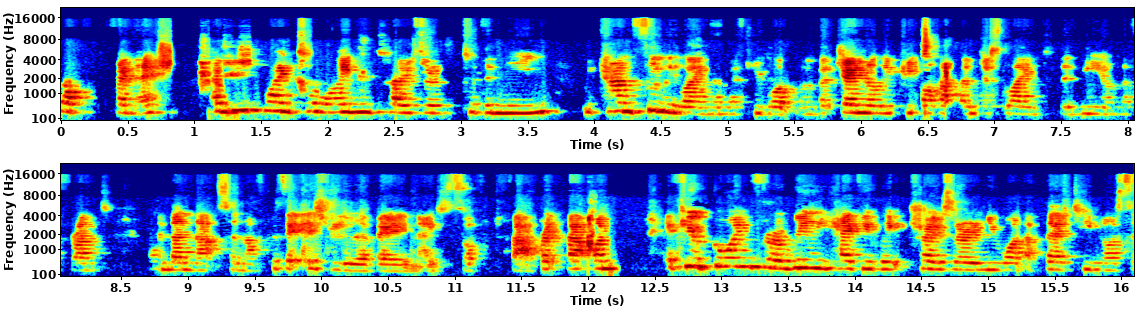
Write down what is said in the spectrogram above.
soft finish. And we like to line trousers to the knee you can fully line them if you want them, but generally people have them just lined to the knee on the front, and then that's enough because it is really a very nice soft fabric. That one, if you're going for a really heavyweight trouser and you want a 13 or 16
